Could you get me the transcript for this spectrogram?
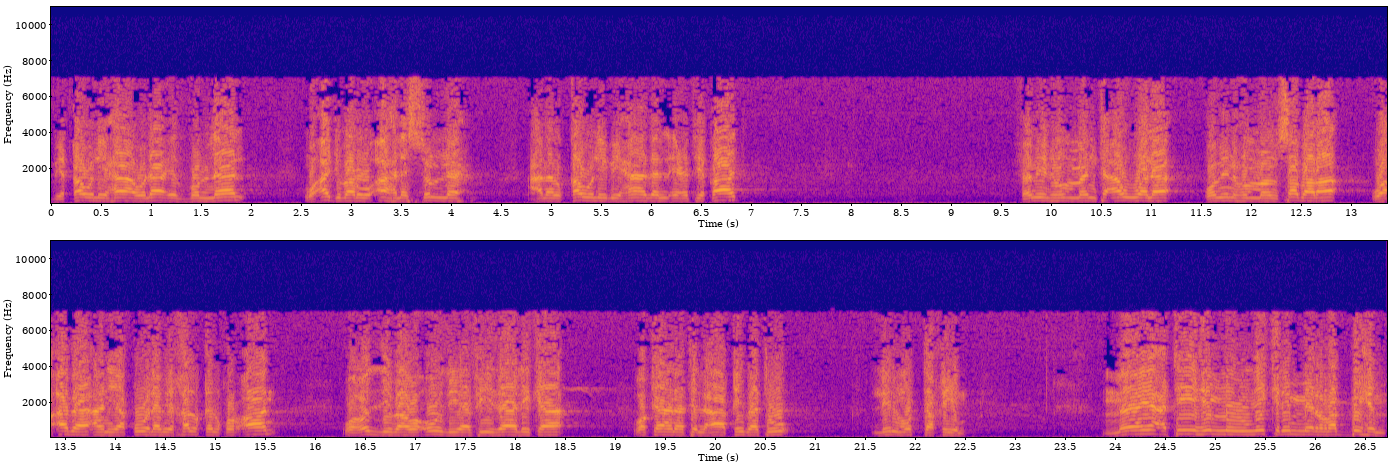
بقول هؤلاء الضلال وأجبروا أهل السنة على القول بهذا الاعتقاد. فمنهم من تأول ومنهم من صبر وأبى أن يقول بخلق القرآن وعذب وأوذي في ذلك وكانت العاقبة للمتقين. ما يأتيهم من ذكر من ربهم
